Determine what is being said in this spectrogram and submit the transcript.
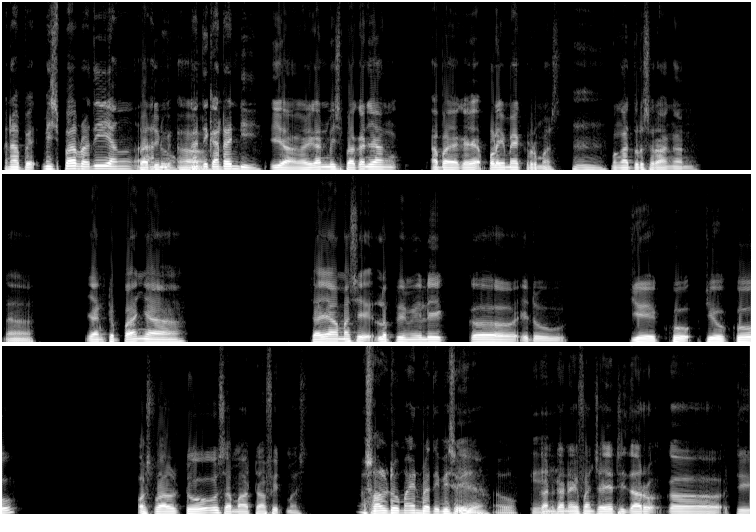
Kenapa Misbah berarti yang Berarti, anu, ah. gantikan Randy Iya, kan Misbah kan yang apa ya kayak playmaker, Mas, Mm-mm. mengatur serangan. Nah, yang depannya saya masih lebih milih ke itu Diego Diogo Osvaldo sama David mas Osvaldo main berarti besok Iya. ya. Oke. kan karena Ivan Jaya ditaruh ke di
